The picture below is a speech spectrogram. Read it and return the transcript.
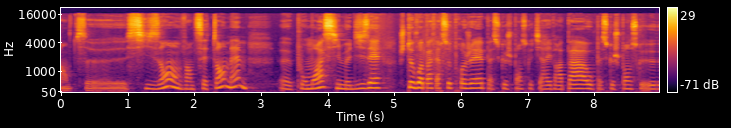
26 ans, 27 ans même, euh, pour moi, s'il me disait je te vois pas faire ce projet parce que je pense que tu n'y arriveras pas ou parce que je pense que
